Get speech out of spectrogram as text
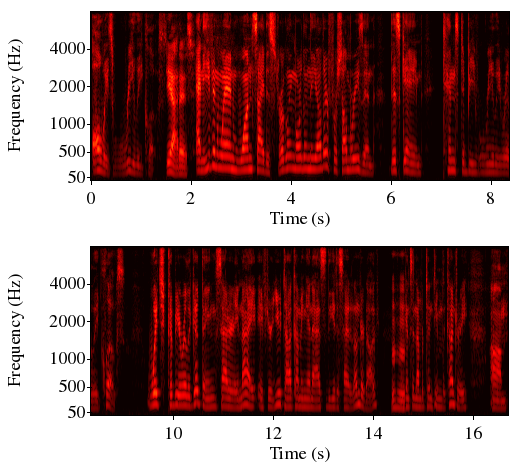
always really close, Yeah, it is. and even when one side is struggling more than the other, for some reason, this game tends to be really really close. Which could be a really good thing Saturday night if you're Utah coming in as the decided underdog Mm-hmm. against the number ten team in the country. Um,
